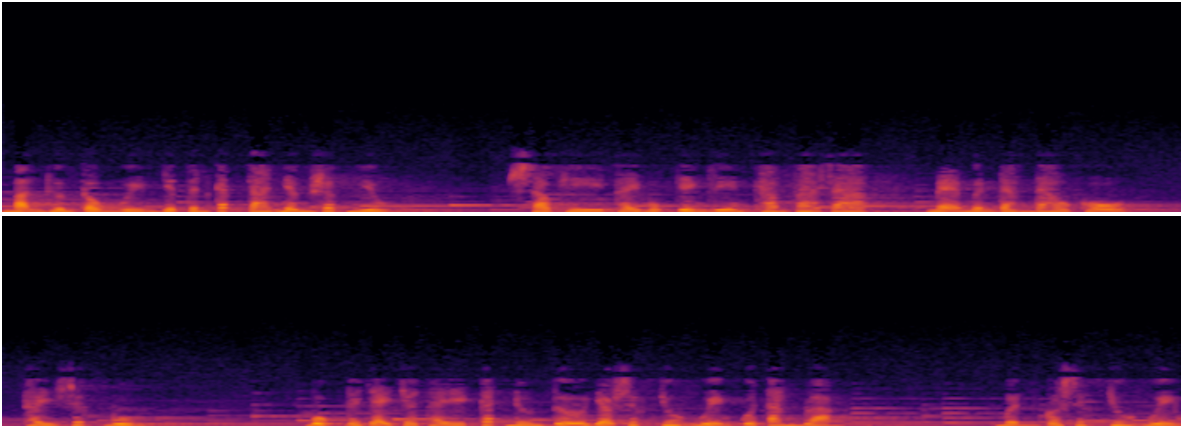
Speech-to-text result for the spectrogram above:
mạnh hơn cầu nguyện với tính cách cá nhân rất nhiều. Sau khi thầy Mục Kiền Liên khám phá ra mẹ mình đang đau khổ, thầy rất buồn. Bụt đã dạy cho thầy cách nương tựa vào sức chú nguyện của tăng đoàn. Mình có sức chú nguyện,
